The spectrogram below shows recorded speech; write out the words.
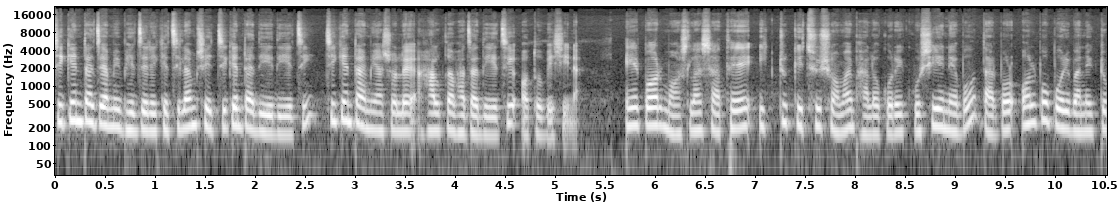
চিকেনটা যে আমি ভেজে রেখেছিলাম, সেই চিকেনটা দিয়ে দিয়েছি। চিকেনটা আমি আসলে হালকা ভাজা দিয়েছি, অত বেশি না। এরপর মশলার সাথে একটু কিছু সময় ভালো করে কষিয়ে নেব। তারপর অল্প পরিমাণে একটু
